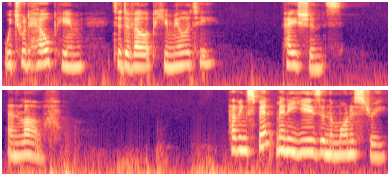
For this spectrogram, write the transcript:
which would help him to develop humility, patience, and love. Having spent many years in the monastery,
